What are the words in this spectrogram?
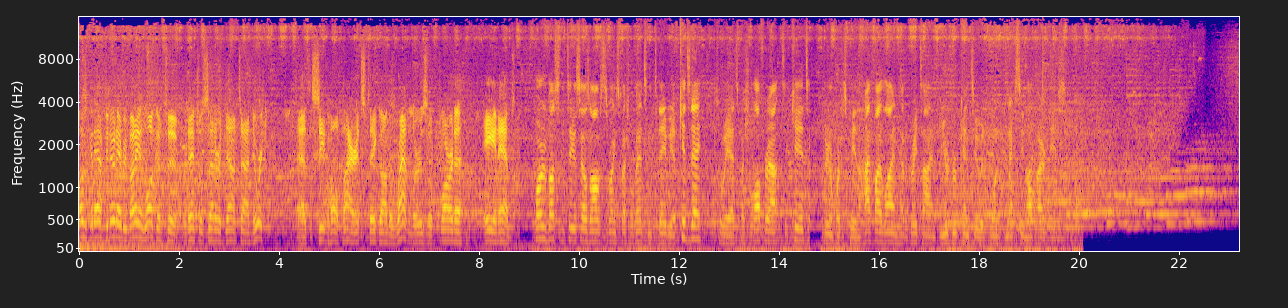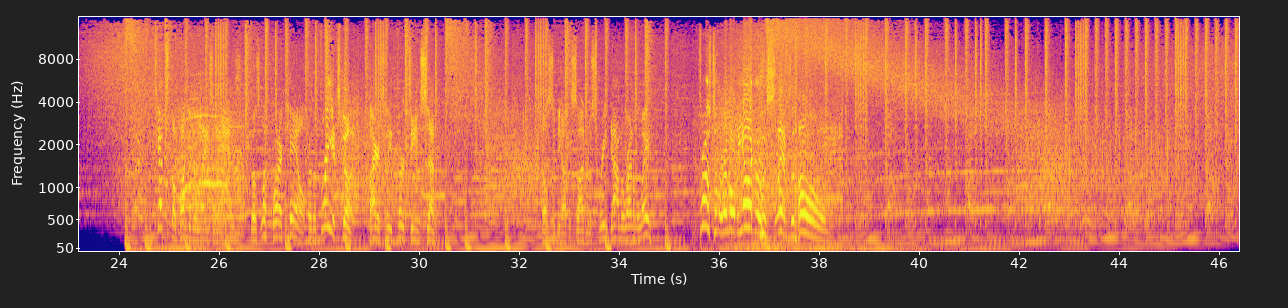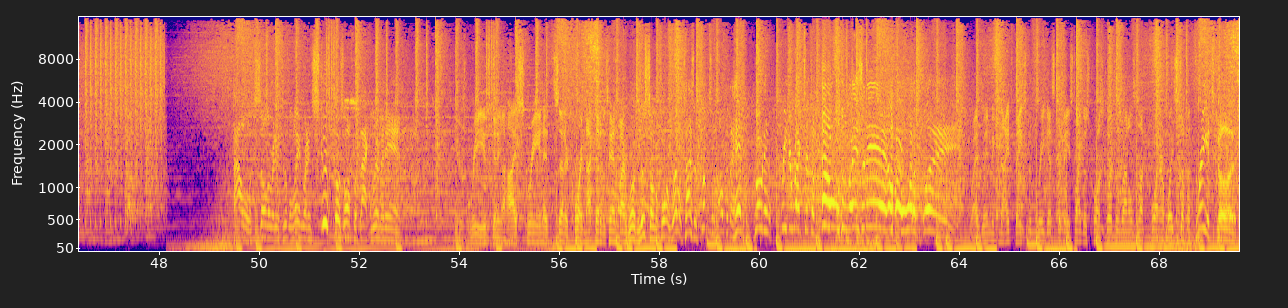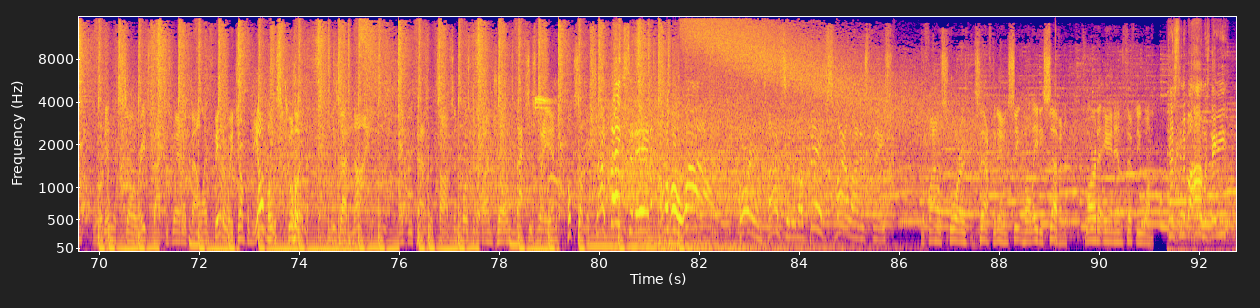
Pleasant good afternoon, everybody, and welcome to Prudential Center in downtown Newark as the Seton Hall Pirates take on the Rattlers of Florida A&M. Part of us in the ticket sales office is running special events, and today we have Kids Day, so we had special offer out to kids. They're going to participate in the high five line, have a great time, and your group can too at one of the next Seton Hall Pirate games. Gets the bucket and lays it in. Goes left corner, Cale for the three. It's good. Pirates lead 13 7. Nelson behind the Sandro screen, down the right of the lane. Throws to the rim, Obiagu, who slams it home. Accelerating through the lane, running scoop, goes off the back rim and in. Here's Reeves getting a high screen at center court, knocked out of his hands by Rhoden. Loose on the floor. Reynolds has it, flips it over the head. Rhoden redirects it to Powell, who lays it in. Oh, what a play! Right wing McKnight fakes the three, gets the baseline, goes cross court to Reynolds, left corner, hoists up a three. It's good. Rhoden accelerates, backs his way into the foul line. Fadeaway jump from the elbow is good. He's got nine. Entry pass for Thompson, posting up on Jones, backs his way in, hooks up a Thompson with a big smile on his face. The final score this afternoon: Seton Hall 87, Florida A&M 51. Catch us in the Bahamas, baby!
